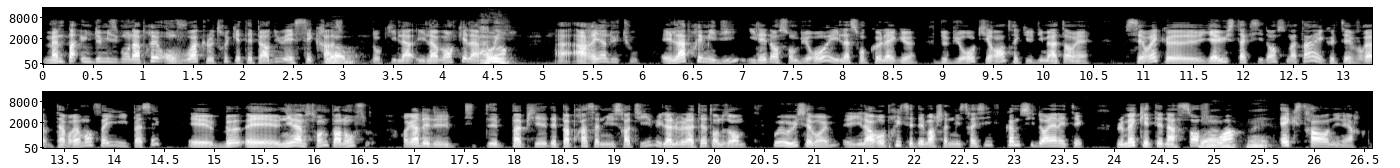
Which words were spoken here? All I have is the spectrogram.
même pas une demi-seconde après, on voit que le truc était perdu et s'écrase. Donc il a, il a manqué la Ah mort oui. à, à rien du tout. Et l'après-midi, il est dans son bureau, et il a son collègue de bureau qui rentre et qui lui dit, mais attends, mais c'est vrai qu'il y a eu cet accident ce matin et que vra- t'as vraiment failli y passer et, Neil Armstrong, pardon, regardez des petits des papiers, des paperasses administratives, il a levé la tête en disant oui oui c'est vrai et il a repris ses démarches administratives comme si de rien n'était. Le mec était d'un sang-froid ouais. extraordinaire. quoi.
